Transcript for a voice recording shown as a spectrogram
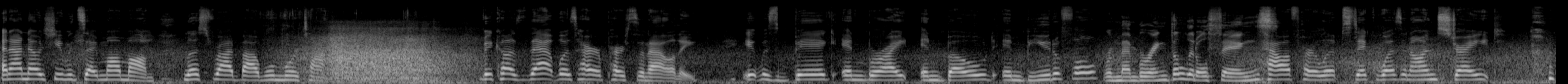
and I know she would say, Mom, Mom, let's ride by one more time. Because that was her personality. It was big and bright and bold and beautiful. Remembering the little things. How if her lipstick wasn't on straight.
